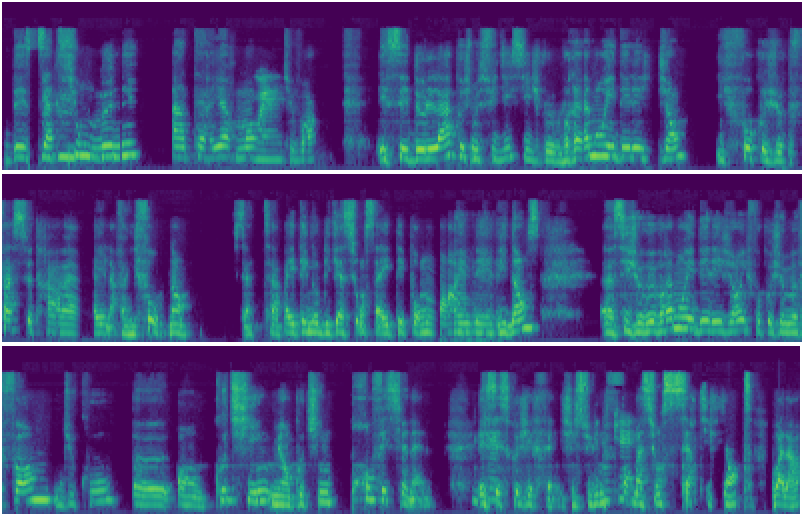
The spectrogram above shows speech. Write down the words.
des mm-hmm. actions menées intérieurement, tu vois. Et c'est de là que je me suis dit, si je veux vraiment aider les gens, il faut que je fasse ce travail-là. Enfin, il faut, non. Ça n'a pas été une obligation, ça a été pour moi une évidence. Euh, si je veux vraiment aider les gens, il faut que je me forme du coup euh, en coaching, mais en coaching professionnel. Et c'est ce que j'ai fait. J'ai suivi une formation certifiante, voilà.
